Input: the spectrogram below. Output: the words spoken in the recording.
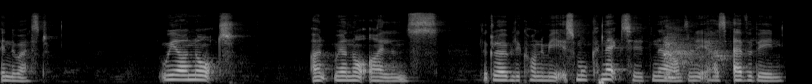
in the West. We are not, uh, we are not islands. The global economy is more connected now than it has ever been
